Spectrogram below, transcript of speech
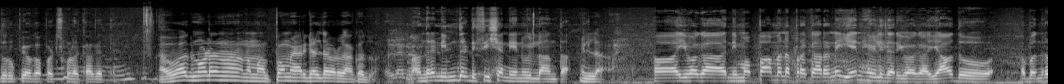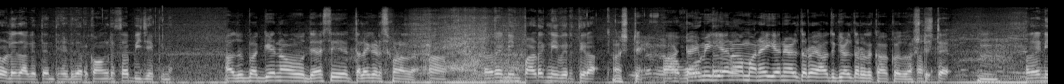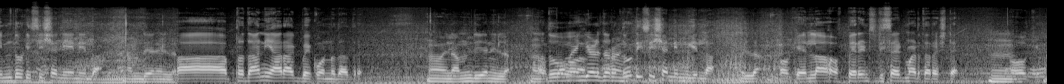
ದುರುಪಯೋಗ ಪಡಿಸ್ಕೊಳಕ್ಕಾಗತ್ತೆ? ಅವಾಗ ನೋಡೋಣ ನಮ್ಮ ಅಪ್ಪ ಅಮ್ಮ ಯಾರು ಕೇಳ್ತಾರೆ ಅವ್ರಿಗೆ ಹಾಕೋದು. ಅಂದ್ರೆ ನಿಮ್ದು ಡಿಸಿಷನ್ ಏನೂ ಇಲ್ಲ ಅಂತ? ಇಲ್ಲ. ಇವಾಗ ನಿಮ್ಮ ಅಪ್ಪ ಅಮ್ಮನ ಪ್ರಕಾರನೇ ಏನು ಹೇಳಿದ್ದಾರೆ ಇವಾಗ? ಯಾವುದು ಬಂದರೆ ಒಳ್ಳೇದಾಗುತ್ತೆ ಅಂತ ಹೇಳಿದ್ದಾರೆ ಕಾಂಗ್ರೆಸ್ ಬಿ ಜೆ ಪಿನ ಅದ್ರ ಬಗ್ಗೆ ನಾವು ಜಾಸ್ತಿ ತಲೆಗೆಡಿಸ್ಕೊಳಲ್ಲ ಹಾಂ ಅಂದರೆ ನಿಮ್ಮ ಪಾಡಕ್ಕೆ ನೀವು ಇರ್ತೀರಾ? ಅಷ್ಟೇ. ಆ ಟೈಮಿಗೆ ಏನೋ ಮನೆಗೆ ಏನು ಹೇಳ್ತಾರೋ ಯಾವ್ದು ಕೇಳ್ತಾರೋ ಅದಕ್ಕೆ ಹಾಕೋದು ಅಷ್ಟೇ. ಅಷ್ಟೇ. ಹ್ಞೂ ಅಂದರೆ ನಿಮ್ಮದು ಡಿಸಿಷನ್ ಏನಿಲ್ಲ. ನಮ್ದೇನಿಲ್ಲ ಆ, ಪ್ರಧಾನಿ ಯಾರಾಗಬೇಕು ಅನ್ನೋದಾದ್ರೆ? ಹಾಂ ನಮ್ದು ಏನಿಲ್ಲ. ಅದು ಹೆಂಗೆ ಹೇಳ್ತಾರೋ ಅದು ಹಂಗೆ. ಡಿಸಿಷನ್ ನಿಮಗಿಲ್ಲ. ಇಲ್ಲ. ಓಕೆ ಎಲ್ಲ ಪೇರೆಂಟ್ಸ್ ಡಿಸೈಡ್ ಮಾಡ್ತಾರೆ ಅಷ್ಟೇ. ಹ್ಮ್. ಓಕೆ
